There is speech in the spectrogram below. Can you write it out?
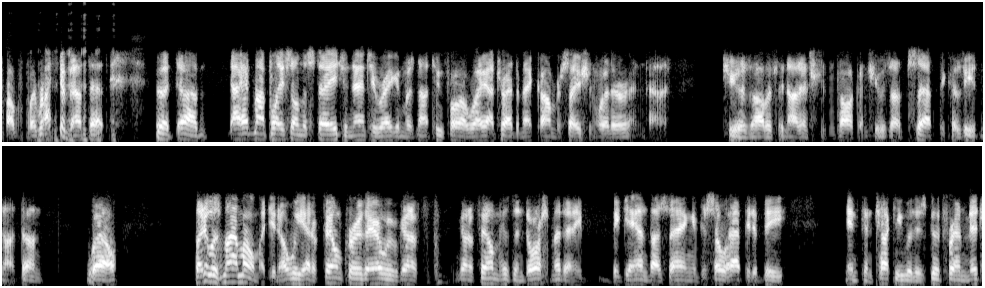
probably right about that. But um, I had my place on the stage, and Nancy Reagan was not too far away. I tried to make conversation with her, and uh, she was obviously not interested in talking. She was upset because he had not done well. But it was my moment, you know. We had a film crew there. We were going to going to film his endorsement, and he began by saying, "If you're so happy to be." In Kentucky with his good friend Mitch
